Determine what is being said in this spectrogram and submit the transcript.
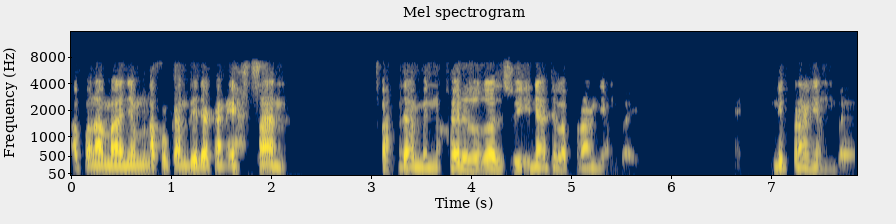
apa namanya melakukan tindakan ihsan. Pada min khairil ghazwi. Ini adalah perang yang baik. Ini perang yang baik.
